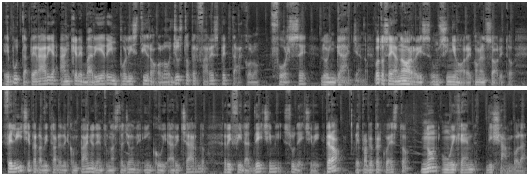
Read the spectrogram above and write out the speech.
e butta per aria anche le barriere in polistirolo, giusto per fare spettacolo forse lo ingaggiano. Voto 6 a Norris, un signore come al solito, felice per la vittoria del compagno dentro una stagione in cui a Ricciardo rifila decimi su decimi. Però, e proprio per questo, non un weekend di sciambola.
